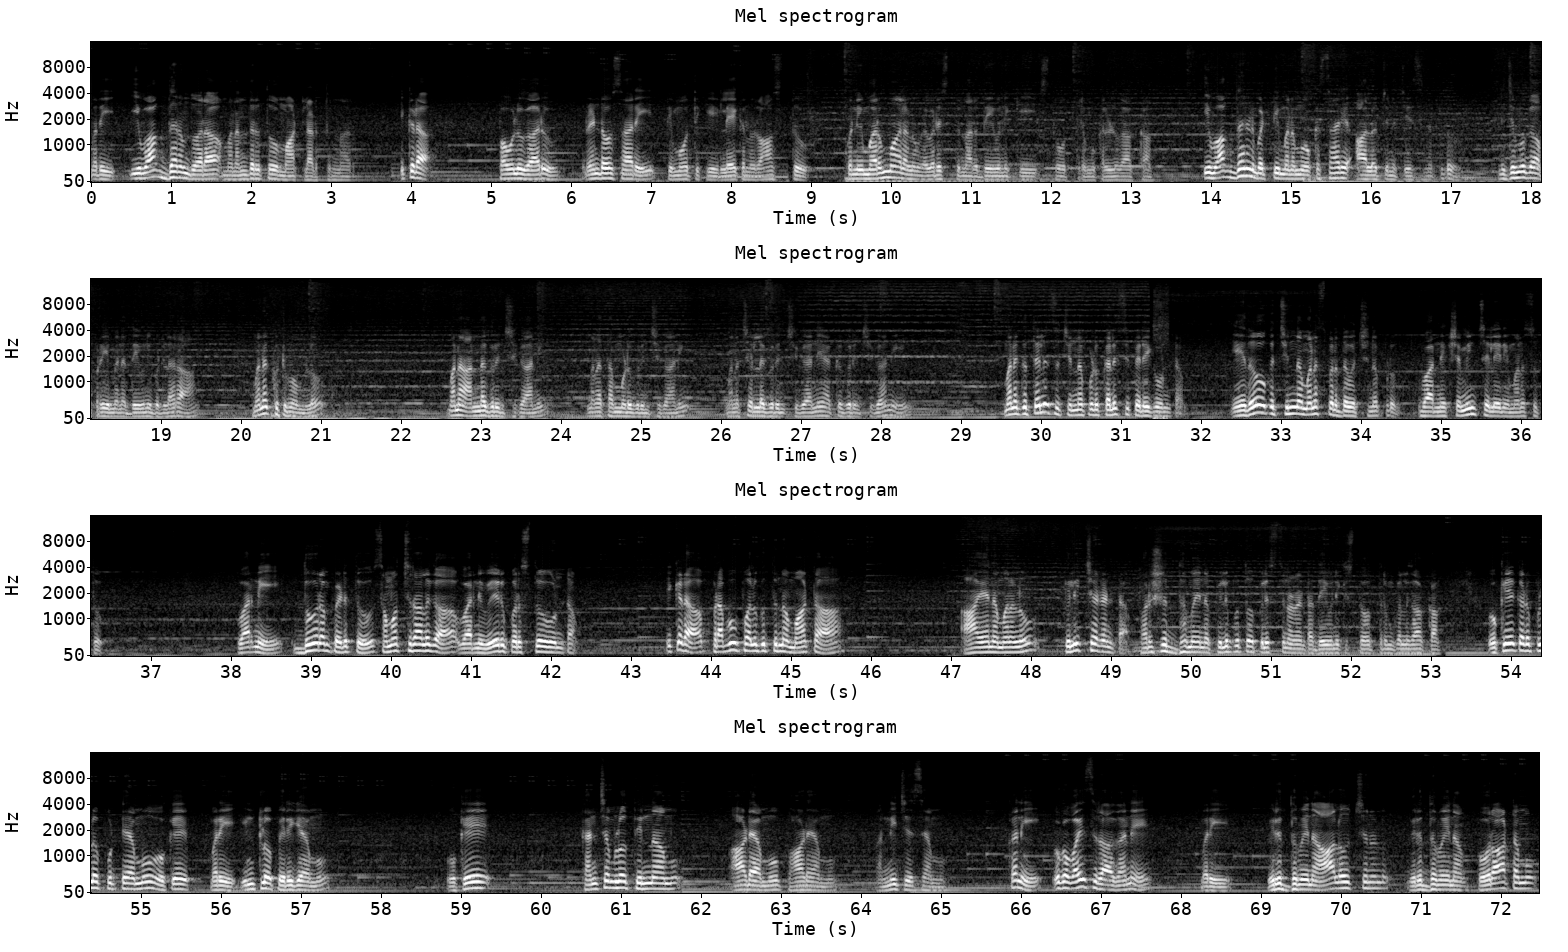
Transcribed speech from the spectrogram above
మరి ఈ వాగ్దానం ద్వారా మనందరితో మాట్లాడుతున్నారు. ఇక్కడ పౌలు గారు రెండవసారి తిమోతికి లేఖను రాస్తూ కొన్ని మర్మాలను వివరిస్తున్నారు. దేవునికి స్తోత్రము కలుగాక ఈ వాగ్దానాన్ని బట్టి మనము ఒకసారి ఆలోచన చేసినప్పుడు నిజముగా ప్రియమైన దేవుని బిడ్డలారా మన కుటుంబంలో మన అన్న గురించి కానీ మన తమ్ముడు గురించి కానీ మన చెల్లె గురించి కానీ అక్క గురించి కానీ మనకు తెలుసు చిన్నప్పుడు కలిసి పెరిగి ఉంటాం. ఏదో ఒక చిన్న మనస్పర్ధ వచ్చినప్పుడు వారిని క్షమించలేని మనసుతో వారిని దూరం పెడుతూ సంవత్సరాలుగా వారిని వేరుపరుస్తూ ఉంటాం. ఇక్కడ ప్రభు పలుకుతున్న మాట ఆయన మనను పిలిచాడంట పరిశుద్ధమైన పిలుపుతో పిలుస్తున్నాడంట. దేవునికి స్తోత్రం కలుగాక. ఒకే కడుపులో పుట్టాము ఒకే మరి ఇంట్లో పెరిగాము ఒకే కంచంలో తిన్నాము ఆడాము పాడాము అన్నీ చేశాము. కానీ ఒక వయసు రాగానే మరి విరుద్ధమైన ఆలోచనలు విరుద్ధమైన పోరాటము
